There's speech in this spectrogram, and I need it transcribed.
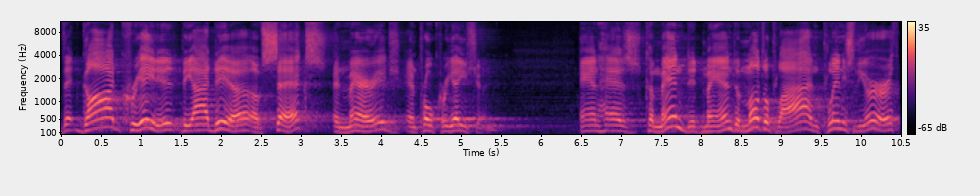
that God created the idea of sex and marriage and procreation and has commanded man to multiply and plenish the earth,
